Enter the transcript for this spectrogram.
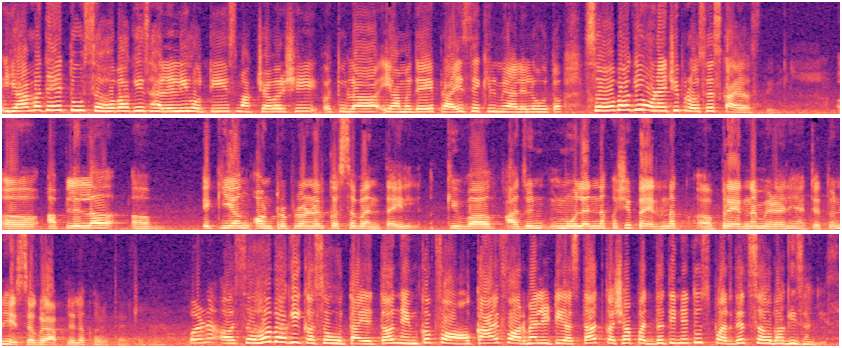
ह्यामध्ये तू सहभागी झालेली होतीस. मागच्या वर्षी तुला यामध्ये प्राईज देखील मिळालेलं होतं. सहभागी होण्याची प्रोसेस काय असते? आपल्याला एक यंग ऑन्टरप्रनर कसं बनता येईल किंवा अजून मुलांना कशी प्रेरणा प्रेरणा मिळेल ह्याच्यातून हे सगळं आपल्याला कळतं ह्याच्यातून पण सहभागी कसं होता येतं? नेमकं फॉ काय फॉर्मॅलिटी असतात? कशा पद्धतीने तू स्पर्धेत सहभागी झालीस?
